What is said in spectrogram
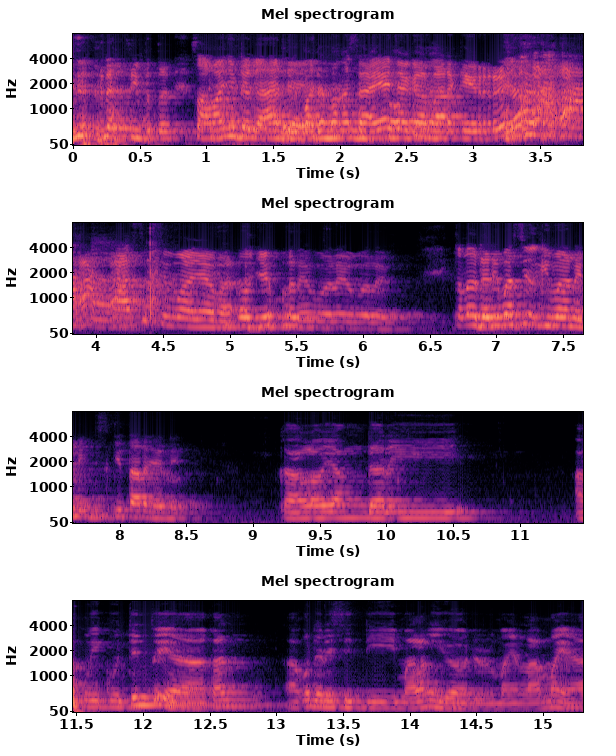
nasi betul. Sawahnya udah nggak ada. Daripada ya. makan Saya jaga kopi, parkir. Asik semuanya, Pak. Oke boleh boleh boleh. Kalau dari Mas Yuk gimana nih sekitarnya nih? Kalau yang dari aku ikutin tuh ya kan aku dari di Malang juga udah lumayan lama ya.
